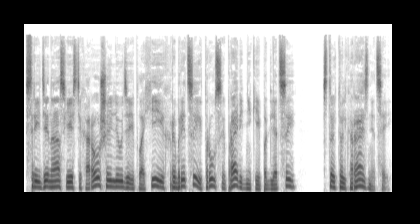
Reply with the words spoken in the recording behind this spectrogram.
Среди нас есть и хорошие люди, и плохие, храбрецы, и трусы, праведники и подлецы, с той только разницей,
